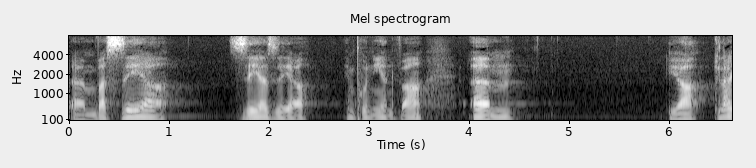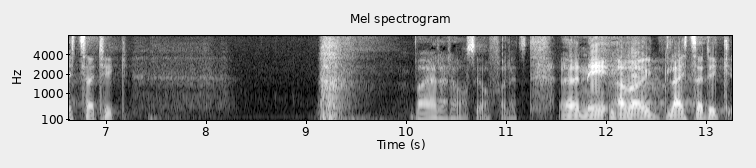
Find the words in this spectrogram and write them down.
ähm, was sehr, sehr, sehr imponierend war. Ähm, ja, gleichzeitig war er leider auch sehr oft verletzt. Äh, nee, aber gleichzeitig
